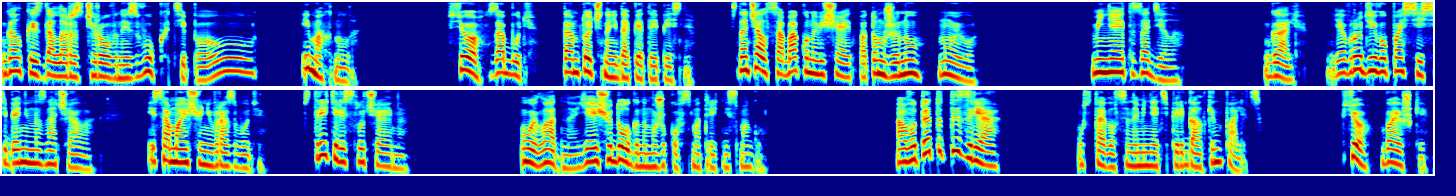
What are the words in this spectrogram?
Галка издала разочарованный звук, типа «у» и махнула. Все, забудь, там точно недопетая песня. Сначала собаку навещает, потом жену, ну его. Меня это задело. Галь, я вроде его пассии себя не назначала. И сама еще не в разводе. Встретились случайно. Ой, ладно, я еще долго на мужиков смотреть не смогу. А вот это ты зря, уставился на меня теперь Галкин палец. Все, баюшки,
